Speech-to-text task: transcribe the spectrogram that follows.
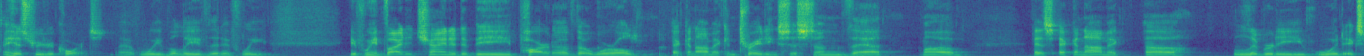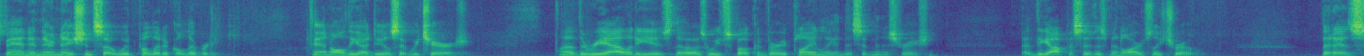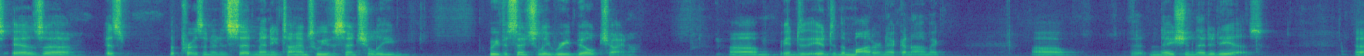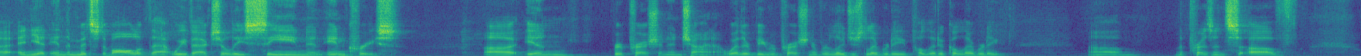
History records that we believe that if we if we invited China to be part of the world economic and trading system, that uh, as economic uh, liberty would expand in their nation, so would political liberty and all the ideals that we cherish. Uh, the reality is, though, as we've spoken very plainly in this administration, the opposite has been largely true. That as, as, uh, as the president has said many times, we've essentially, we've essentially rebuilt China um, into, into the modern economic uh, nation that it is. Uh, and yet, in the midst of all of that, we've actually seen an increase uh, in repression in China, whether it be repression of religious liberty, political liberty, um, the presence of,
